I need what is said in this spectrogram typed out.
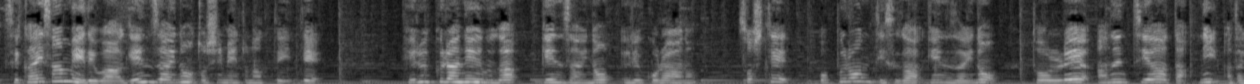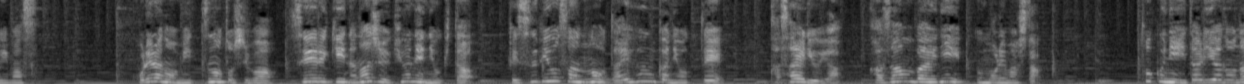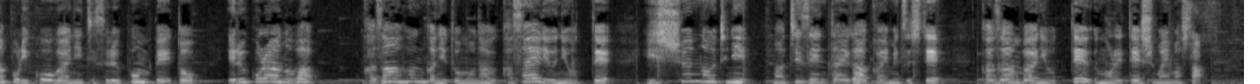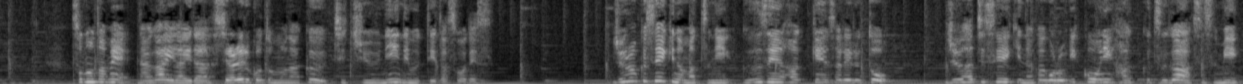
世界遺産名では現在の都市名となっていてヘルクラネウムが現在のエルコラーノそしてオプロンティスが現在のトレ・アネンティアータにあたります。これらの3つの都市は西暦79年に起きたフェスビオ山の大噴火によって火砕流や火山灰に埋もれました。特にイタリアのナポリ郊外に位置するポンペイとエルコラーノは火山噴火に伴う火砕流によって一瞬のうちに町全体が壊滅して火山灰によって埋もれてしまいました。そのため長い間知られることもなく地中に眠っていたそうです。16世紀の末に偶然発見されると18世紀中頃以降に発掘が進み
